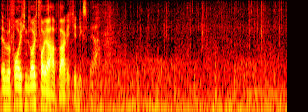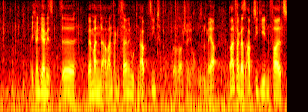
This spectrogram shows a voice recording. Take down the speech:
Äh, bevor ich ein Leuchtfeuer habe, wage ich hier nichts mehr. Ich meine, wir haben jetzt, äh, wenn man am Anfang die zwei Minuten abzieht, oder wahrscheinlich auch ein bisschen mehr, am Anfang das abzieht jedenfalls,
